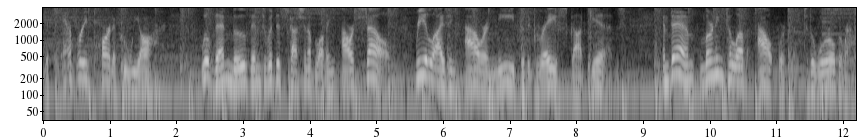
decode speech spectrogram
with every part of who we are. We'll then move into a discussion of loving ourselves, realizing our need for the grace God gives, and then learning to love outwardly to the world around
